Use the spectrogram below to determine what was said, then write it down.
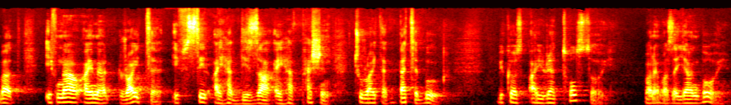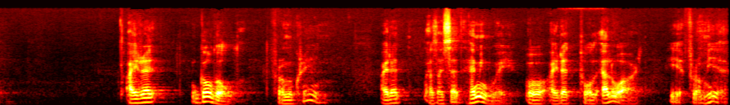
But if now I'm a writer, if still I have desire, I have passion to write a better book, because I read Tolstoy when I was a young boy. I read Gogol from Ukraine. I read, as I said, Hemingway, or I read Paul Eluard here from here.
